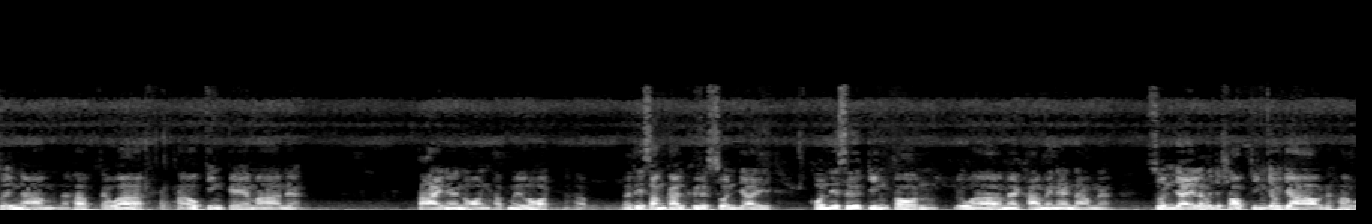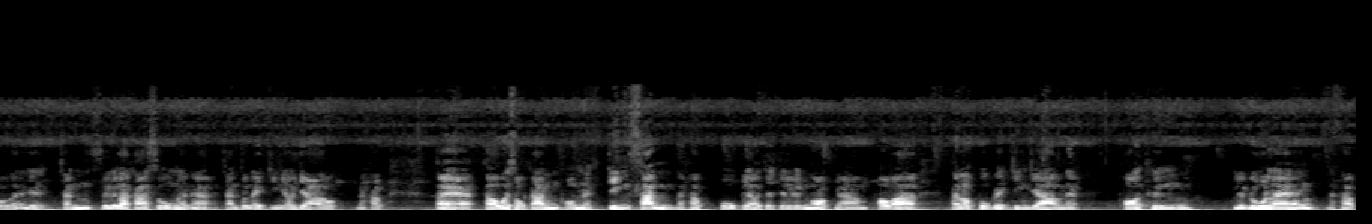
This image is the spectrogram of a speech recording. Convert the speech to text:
สวยงามนะครับ แต่ว่าถ้าเอากิ่งแก่มาเนี่ยตายแน่นอนครับไม่รอดนะครับ และที่สำคัญคือส่วนใหญ่คนที่ซื้อกิ่งตอน หรือว่าแม่ค้าไม่แนะนำเนี่ยส่วนใหญ่แล้วก็จะชอบกิ่งยาวๆนะครับบอกเอ้ยฉันซื้อราคาสูงแล้วเนี่ยฉันต้องได้กิ่งยาวๆนะครับ แต่ถ้าประสบการณ์ของผมเนี่ยกิ่งสั้นนะครับปลูกแล้วจะเจริญงอกงาม เพราะว่าถ้าเราปลูกด้วยกิ่งยาวเนี่ยพอถึง ฤดูแล้งนะครับ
